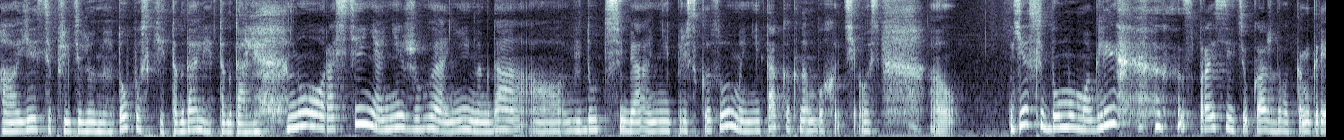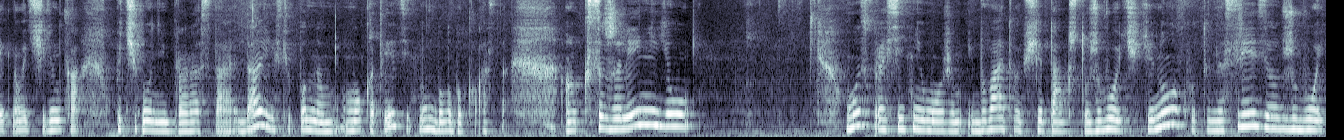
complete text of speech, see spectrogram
а, есть определенные допуски и так далее, и так далее. Но растения, они живые, они иногда а, ведут себя непредсказуемо, не так, как нам бы хотелось. Если бы мы могли спросить у каждого конкретного черенка, почему не прорастает, да, если бы он нам мог ответить, ну, было бы классно. А, к сожалению, мы спросить не можем. И бывает вообще так, что живой черенок, вот и на срезе он живой,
